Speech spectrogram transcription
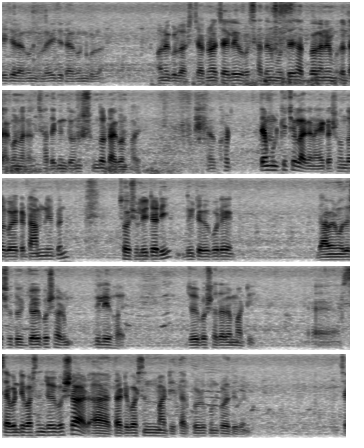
এই যে ড্রাগনগুলো, এই যে ড্রাগনগুলো, অনেকগুলো আসছে। আপনারা চাইলে ছাদের মধ্যে, ছাদ বাগানের মধ্যে ড্রাগন লাগান, ছাদে কিন্তু অনেক সুন্দর ড্রাগন হয়। খর তেমন কিছু লাগে না, একটা সুন্দর করে একটা ডাম নেবেন, ছয়শো লিটারই, দুই টাকা করে, ডামের মধ্যে শুধু জৈব সার দিলেই হয়। জৈব সাধারণ মাটি সেভেন্টি পার্সেন্ট জৈব সার আর থার্টি পার্সেন্ট মাটি, তারপর রোপণ করে দেবেন। আচ্ছা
